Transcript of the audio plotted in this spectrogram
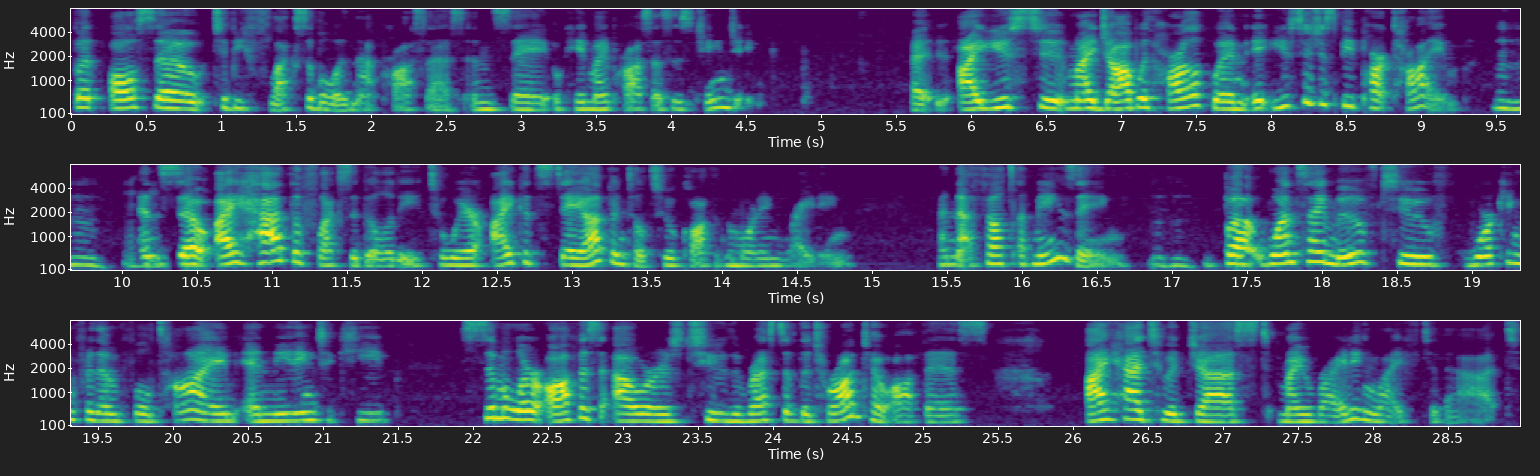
but also to be flexible in that process and say, okay, my process is changing. I, I used to, my job with Harlequin, it used to just be part time. Mhm. And so I had the flexibility to where I could stay up until two o'clock in the morning writing. And that felt amazing. Mhm. But once I moved to working for them full time and needing to keep similar office hours to the rest of the Toronto office, I had to adjust my writing life to that.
